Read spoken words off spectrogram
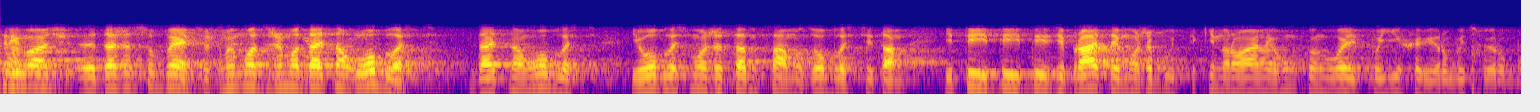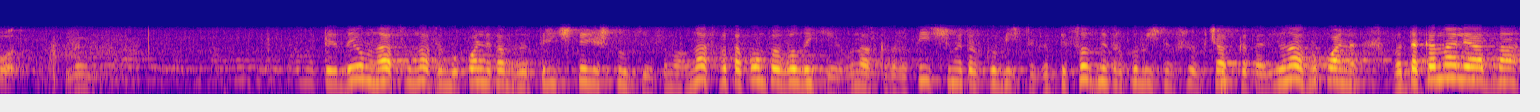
Сергій да. Іванович, е, даже субвенцію. ж Ми можемо дати на область, дати на область, і область може там само з області там іти, іти, іти, зібратися, і може бути такий нормальний гумконвой, поїхав і робить свою роботу. Мы передаем, у нас, у нас буквально там 3-4 штуки. Само- У нас мотопомпы великі, у нас которые 1000 метров кубічних, 500 метров кубічних в час катає. І у нас буквально в водоканалі одна,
